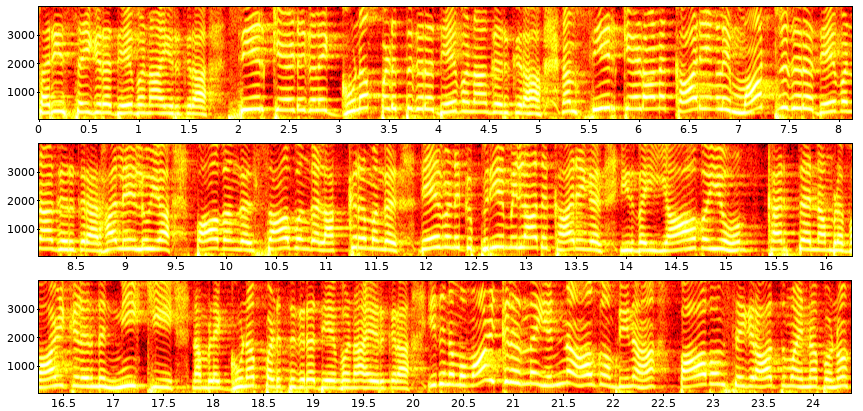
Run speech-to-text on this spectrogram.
சரி செய்கிற தேவனாக இருக்கிறார். சீர்கேடுகளை குணப்படுத்துகிற தேவனாக இருக்கிறார். நம் சீர்கேடான காரியங்களை மாற்றுகிற தேவனாக இருக்கிறார். ஹalleluya பாவங்கள் சாபங்கள் அக்கிரமங்கள் தேவனுக்கு பிரியமில்லாத காரியங்கள் இவை யாவையும் கர்த்தர் நம்மளை வாழ்க்கையிலிருந்து நீக்கி நம்மளை குணப்படுத்துகிற தேவனாக இருக்கிறார். இது நம்ம வாழ்க்கையில இருந்தால் என்ன ஆகும் அப்படின்னா பாவம் செய்கிற ஆத்துமா என்ன பண்ணும்?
